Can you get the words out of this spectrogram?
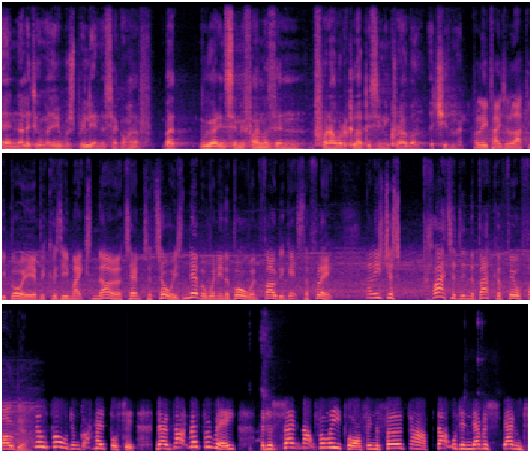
and Atletico Madrid was brilliant in the second half. But we are in semi-finals and for our club it's an incredible achievement. Felipe's a lucky boy here because he makes no attempt at all. He's never winning the ball when Foden gets the flick, and he's just clattered in the back of Phil Foden. Phil Foden got headbutted. Now, that referee had have sent that Felipe off in the first half. That would have never stemmed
